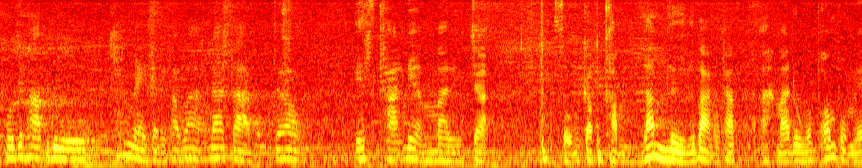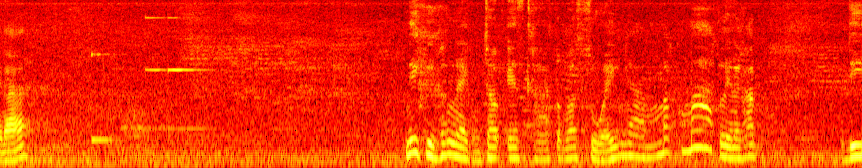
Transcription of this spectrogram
ดี๋ยวผมจะพาไปดูข้างในกันนะครับว่าหน้าตาของเจ้า S Card เนี่ยมันจะสมกับคำล่ำลือหรือเปล่านะครับอะมาดูพร้อมๆผมเลยนะ นี่คือข้างในของเจ้า S Card ต้องว่าสวยงามมาก ๆเลยนะครับ ดี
